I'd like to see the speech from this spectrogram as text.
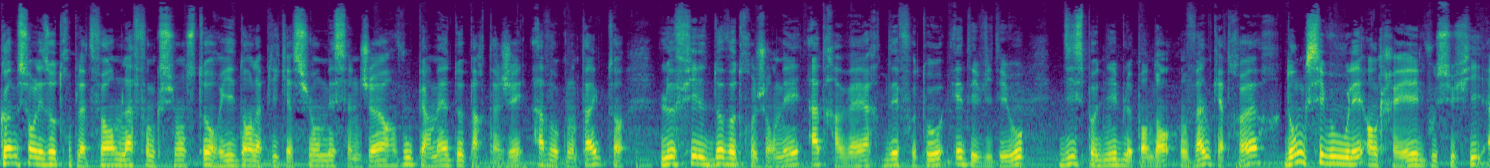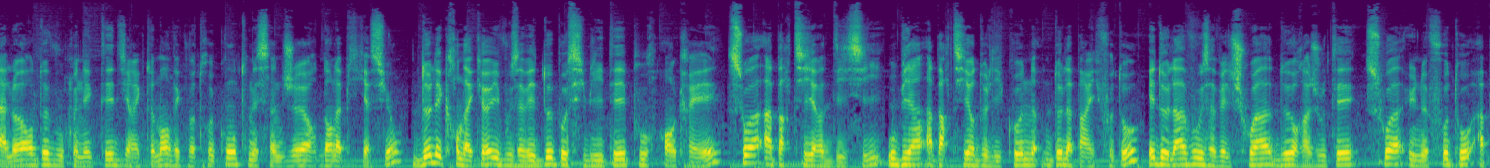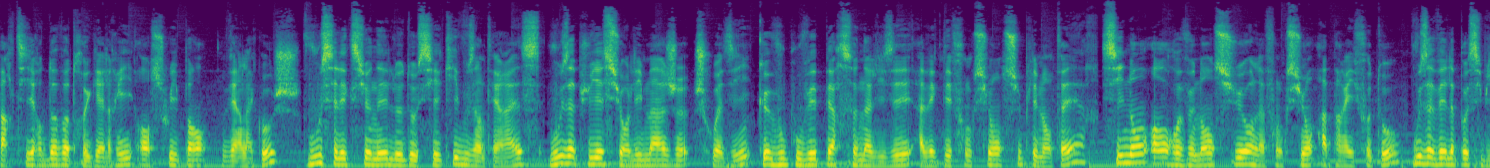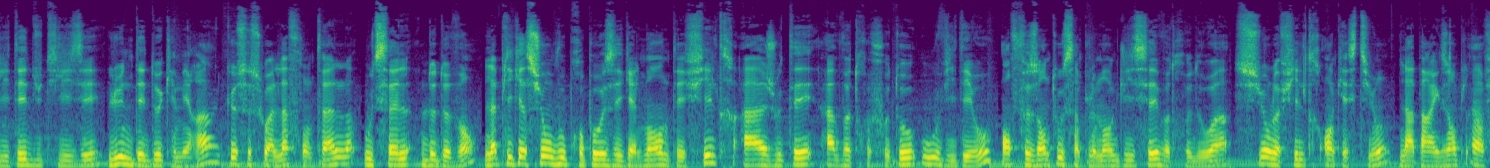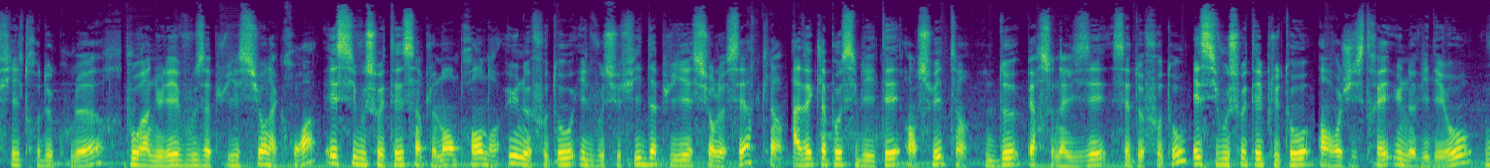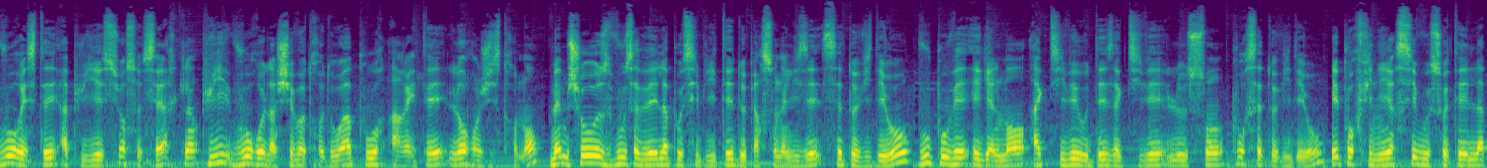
Comme sur les autres plateformes, la fonction Story dans l'application Messenger vous permet de partager à vos contacts le fil de votre journée à travers des photos et des vidéos disponibles pendant 24 heures. Donc si vous voulez en créer, il vous suffit alors de vous connecter directement avec votre compte Messenger dans l'application. De l'écran d'accueil, vous avez deux possibilités pour en créer, soit à partir d'ici ou bien à partir de l'icône de l'appareil photo. Et de là, vous avez le choix de rajouter soit une photo à partir de votre galerie en sweepant vers la gauche. Vous sélectionnez le dossier qui vous intéresse, vous appuyez sur l'image choisie que vous pouvez personnaliser avec des fonctions supplémentaires. Sinon, en revenant sur la fonction appareil photo, vous avez la possibilité d'utiliser l'une des deux caméras, que ce soit la frontale ou celle de devant. L'application vous propose également des filtres à ajouter à votre photo ou vidéo en faisant tout simplement glisser votre doigt sur le filtre en question. Là par exemple un filtre de couleur. Pour annuler vous appuyez sur la croix et si vous souhaitez simplement prendre une photo il vous suffit d'appuyer sur le cercle avec la possibilité ensuite de personnaliser cette photo et si vous souhaitez plutôt enregistrer une vidéo vous restez appuyé sur ce cercle puis vous relâchez votre doigt pour arrêter l'enregistrement. Même chose vous avez la possibilité de personnaliser cette vidéo. Vous pouvez également activer ou désactiver le son pour cette vidéo. Et pour finir, si vous souhaitez la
